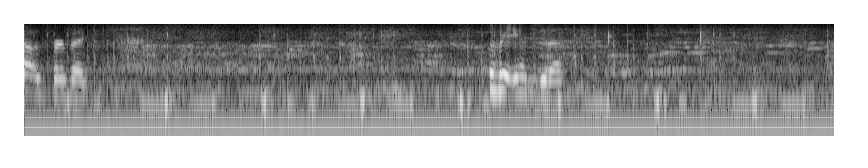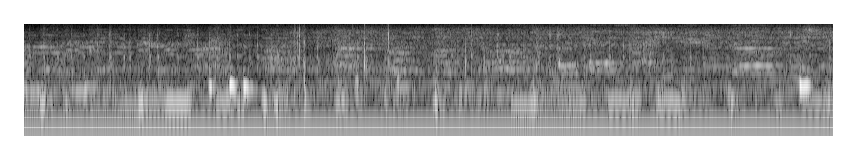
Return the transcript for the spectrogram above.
that was perfect. Okay, you have to do that.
